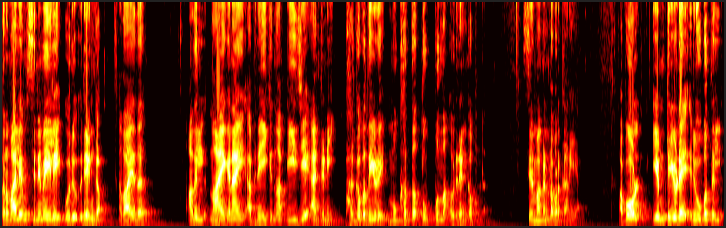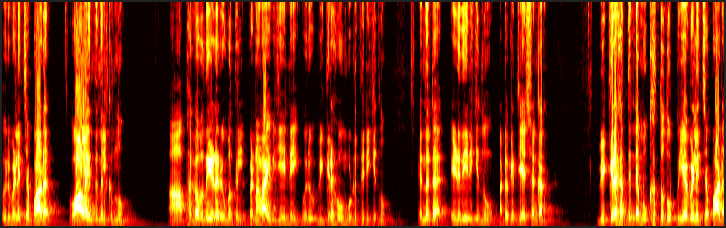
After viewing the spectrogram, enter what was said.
നിർമാല്യം സിനിമയിലെ ഒരു രംഗം. അതായത് അതിൽ നായകനായി അഭിനയിക്കുന്ന പി ജെ ആന്റണി ഭഗവതിയുടെ മുഖത്ത് തുപ്പുന്ന ഒരു രംഗമുണ്ട്. സിനിമ കണ്ടവർക്കറിയാം. അപ്പോൾ എം ടിയുടെ രൂപത്തിൽ ഒരു വെളിച്ചപ്പാട് വാളയന്തി നിൽക്കുന്നു. ആ ഭഗവതിയുടെ രൂപത്തിൽ പിണറായി വിജയന്റെ ഒരു വിഗ്രഹവും കൊടുത്തിരിക്കുന്നു. എന്നിട്ട് എഴുതിയിരിക്കുന്നു അഡ്വക്കേറ്റ് ജയശങ്കർ വിഗ്രഹത്തിന്റെ മുഖത്ത് തുപ്പിയ വെളിച്ചപ്പാട്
